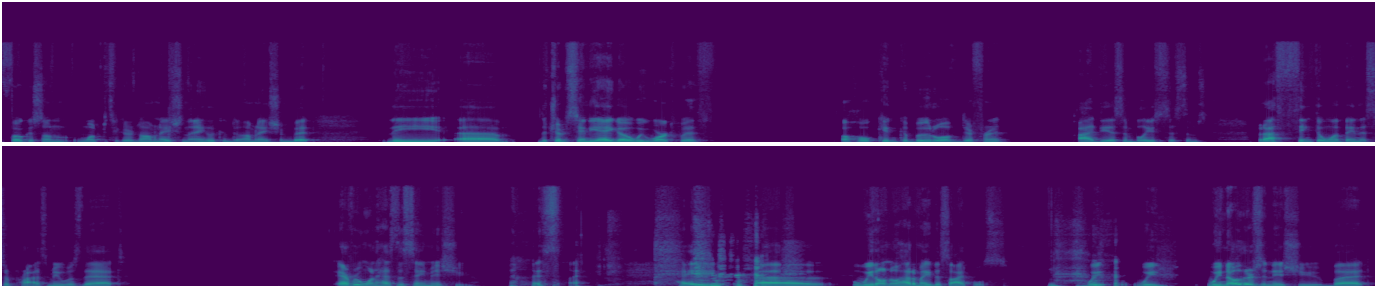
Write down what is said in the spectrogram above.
focused on one particular denomination, the Anglican denomination, but the uh, the trip to San Diego, we worked with a whole kit and caboodle of different ideas and belief systems. But I think the one thing that surprised me was that everyone has the same issue. it's like, hey, uh, we don't know how to make disciples. We we we know there's an issue, but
